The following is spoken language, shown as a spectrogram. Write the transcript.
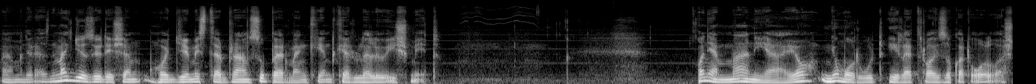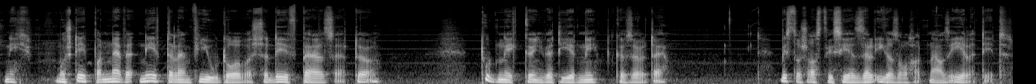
elmagyarázni. Meggyőződésem, hogy Mr. Brown Supermanként kerül elő ismét. Anyám mániája nyomorult életrajzokat olvasni. Most épp a neve, névtelen fiút olvassa Dave Pelzertől. Tudnék könyvet írni, közölte. Biztos azt hiszi, ezzel igazolhatná az életét.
